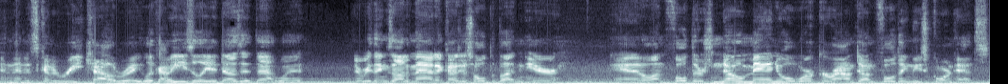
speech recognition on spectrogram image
and then it's going to recalibrate. Look how easily it does it that way. Everything's automatic, I just hold the button here and it'll unfold. There's no manual workaround to unfolding these corn heads.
